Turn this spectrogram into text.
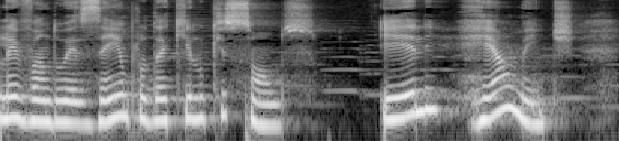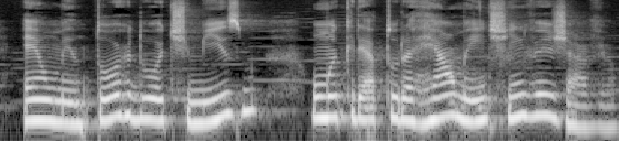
levando o exemplo daquilo que somos. Ele realmente é um mentor do otimismo, uma criatura realmente invejável.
